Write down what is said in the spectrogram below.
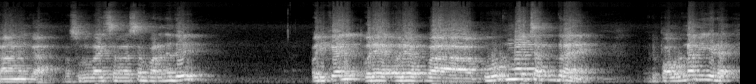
കാണുക. റസൂൽ പറഞ്ഞത് ഒരിക്കൽ ഒരു ഒരു പൂർണചന്ദ്രന് ഒരു പൗർണമിയുടെ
